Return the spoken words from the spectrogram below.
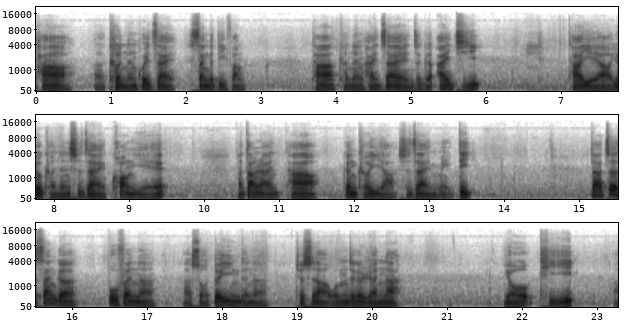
他啊，呃，可能会在三个地方，他可能还在这个埃及，他也啊有可能是在旷野，那当然他啊更可以啊是在美地。那这三个部分呢，啊所对应的呢，就是啊我们这个人呐，有体啊，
